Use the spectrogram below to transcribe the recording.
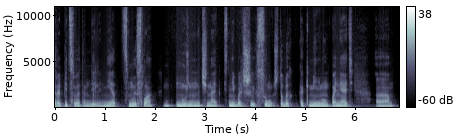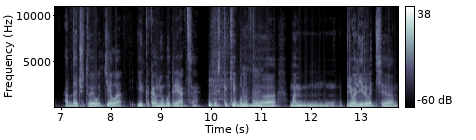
торопиться в этом деле нет смысла. Нужно начинать с небольших сумм, чтобы как минимум понять э, отдачу твоего тела и какая у него будет реакция. То есть какие будут э, превалировать э,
